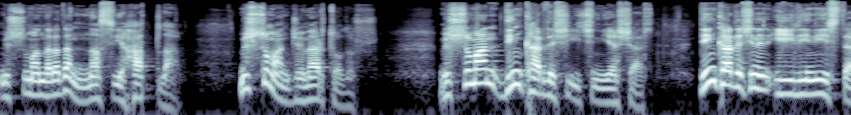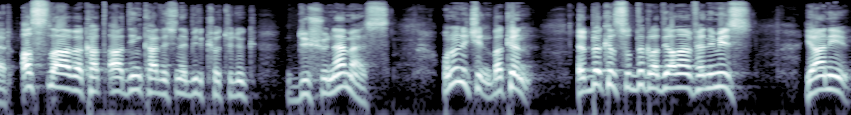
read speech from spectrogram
Müslümanlara da nasihatla. Müslüman cömert olur. Müslüman din kardeşi için yaşar. Din kardeşinin iyiliğini ister. Asla ve kat'a din kardeşine bir kötülük düşünemez. Onun için bakın Ebubekir Sıddık radıyallahu anh Efendimiz yani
